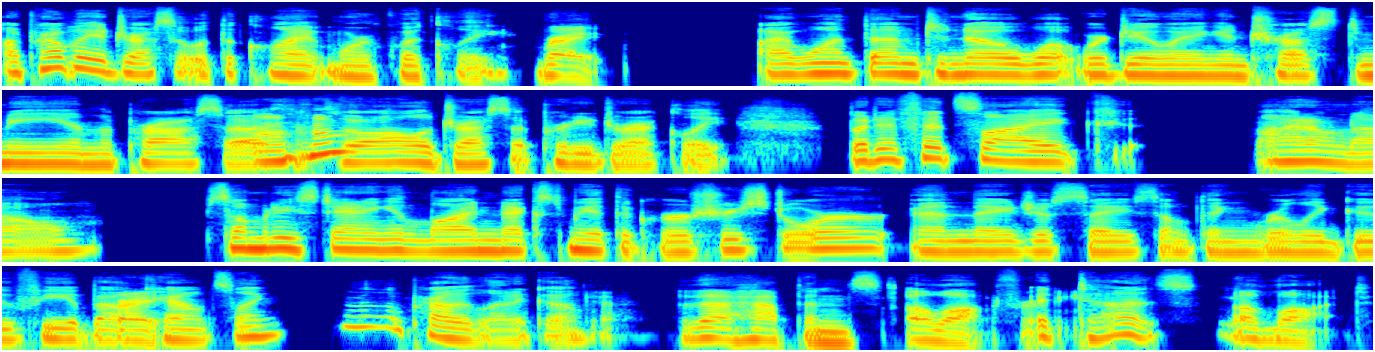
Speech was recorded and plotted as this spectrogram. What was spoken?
I'll probably address it with the client more quickly. Right. I want them to know what we're doing and trust me in the process. Mm-hmm. So I'll address it pretty directly. But if it's like, I don't know, somebody standing in line next to me at the grocery store and they just say something really goofy about right. counseling, I'll probably let it go. Yeah. That happens a lot for it me. It does. Yeah. A lot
